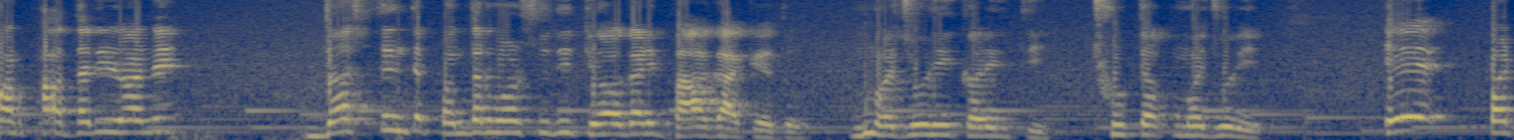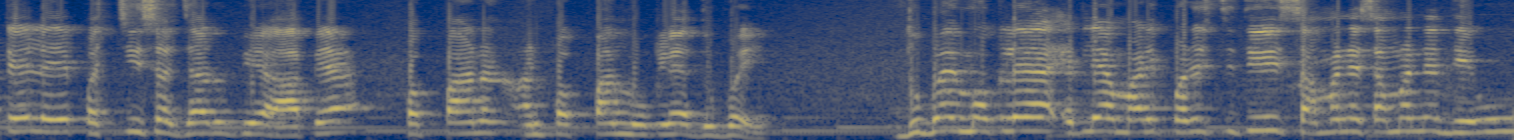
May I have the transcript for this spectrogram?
મારા ફાધરી અને દસથી તે પંદર વર્ષ સુધી ત્યાં આગળ ભાગ આપ્યો હતો. મજૂરી કરી હતી, છૂટક મજૂરી. એ પટેલે પચીસ હજાર રૂપિયા આપ્યા. પપ્પાને અને પપ્પાને મોકલ્યા દુબઈ. દુબઈ મોકલ્યા એટલે અમારી પરિસ્થિતિ સામાન્ય સામાન્ય દેવું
